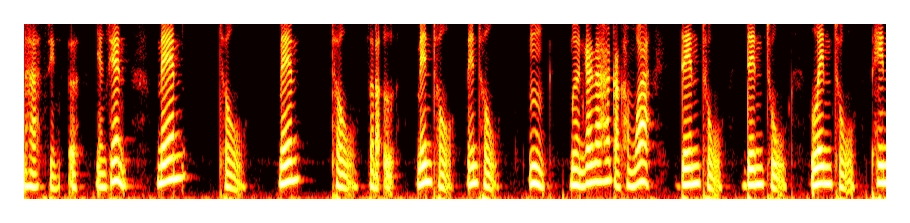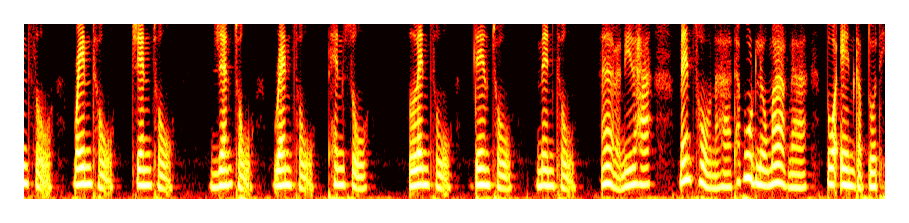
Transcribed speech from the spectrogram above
นะคะ เสียงเอะอย่างเช่น mental mental สระเอะ mental mental อืมเหมือนกันนะคะกับคำว่า dental dental lental pencil rental gentle gentle rental pencil lentil dental mental อ่าแบบนี้นะคะ mental นะคะ ถ้าพูดเร็วมากนะ ตัว n กับตัว t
